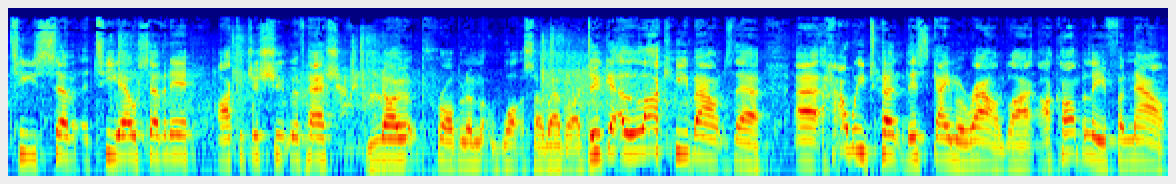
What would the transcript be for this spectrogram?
T7, TL7 here, I could just shoot with Hesh, no problem whatsoever. I do get a lucky bounce there. Uh, how we turned this game around, like, I can't believe for now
